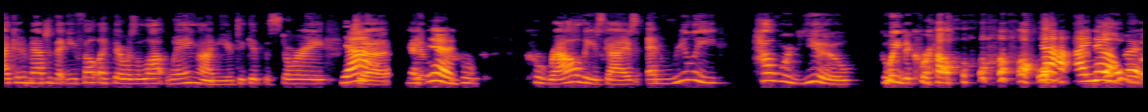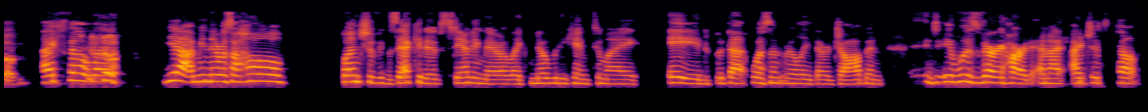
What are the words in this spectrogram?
I could imagine that you felt like there was a lot weighing on you to get the story yeah, to kind of corral these guys. And really, how were you going to corral? yeah, I know, but I felt like, yeah, I mean, there was a whole bunch of executives standing there, like nobody came to my aid, but that wasn't really their job. And it, it was very hard. And I, I just felt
